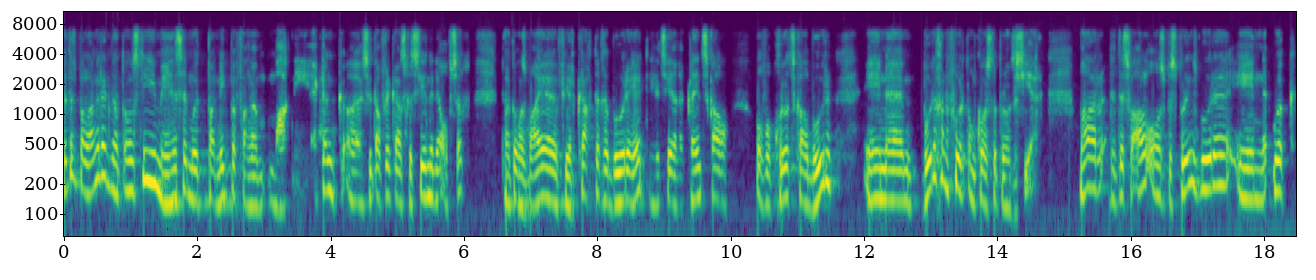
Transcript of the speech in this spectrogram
Dit is belangrik dat ons nie mense moet paniekbevange maak nie. Ek dink uh, Suid-Afrika is geseënd in die opsig dat ons baie veerkragtige boere het, net sê hulle kleinskaal of op groot skaal boer en ehm uh, boere gaan voort om kos te produseer. Maar dit is veral ons besproeiingsboere en ook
